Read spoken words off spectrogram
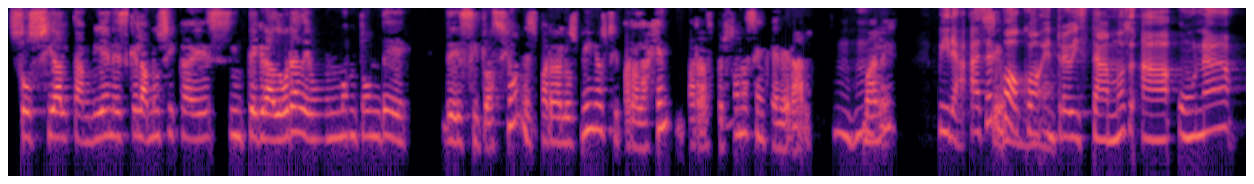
social también, es que la música es integradora de un montón de, de situaciones para los niños y para la gente, para las personas en general, ¿vale? Mira, hace poco entrevistamos a una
